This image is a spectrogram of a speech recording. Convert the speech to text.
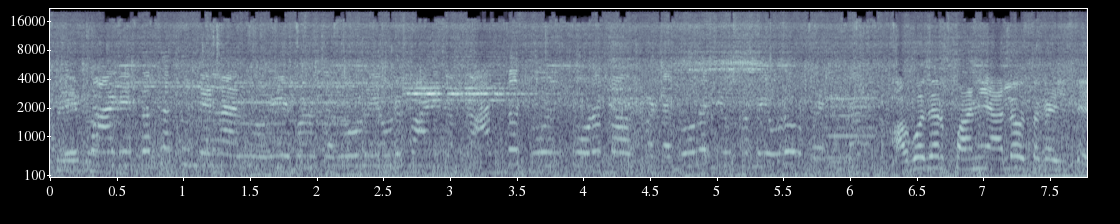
हे पाणी कसं तुलेला हे बनतं रोड एवढे पाणी कसं आत्ता दोन थोडं पाऊस पडला दोनच दिवसामध्ये एवढं होतं ना अगोदर पाणी आलं होतं का इथे?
